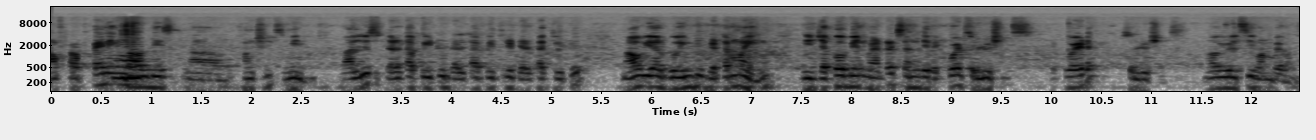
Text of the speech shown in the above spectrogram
after obtaining all these uh, functions, mean values delta P2, delta P3, delta Q2, now we are going to determine the Jacobian matrix and the required solutions. Required solutions. Now we will see one by one.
